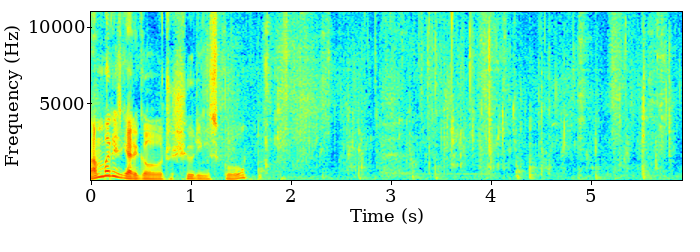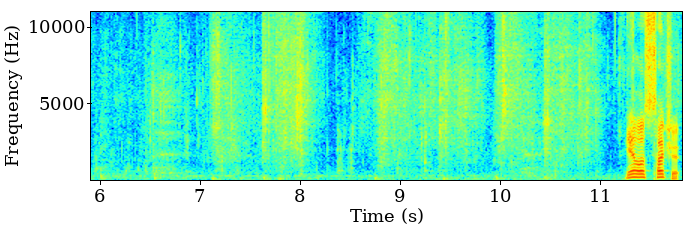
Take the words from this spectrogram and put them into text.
Somebody's got to go to shooting school. Yeah, let's touch it.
